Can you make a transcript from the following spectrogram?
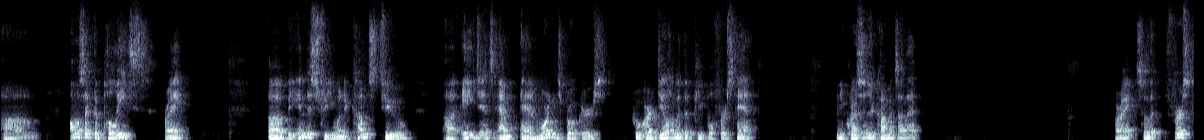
um, almost like the police, right, of the industry when it comes to uh, agents and, and mortgage brokers who are dealing with the people firsthand. Any questions or comments on that? All right, so first,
